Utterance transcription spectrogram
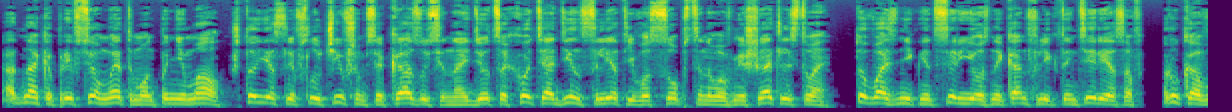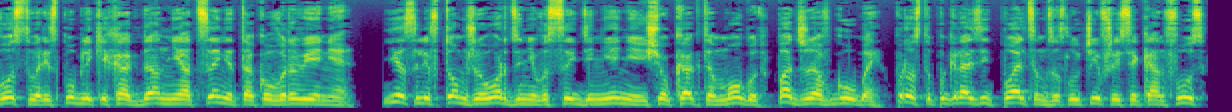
Однако при всем этом он понимал, что если в случившемся казусе найдется хоть один след его собственного вмешательства, то возникнет серьезный конфликт интересов. Руководство Республики Хагдан не оценит такого рвения. Если в том же Ордене Воссоединения еще как-то могут, поджав губы, просто погрозить пальцем за случившийся конфуз,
